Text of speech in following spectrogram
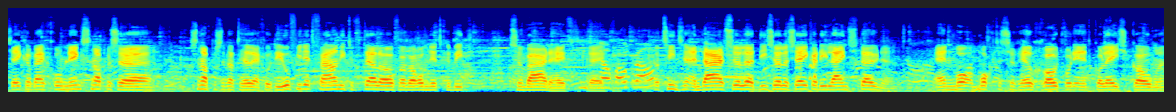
Zeker bij GroenLinks snappen ze, snappen ze dat heel erg goed. Die hoef je dit verhaal niet te vertellen over waarom dit gebied zijn waarde heeft gekregen. Dat zien ze zelf ook wel? Dat zien ze. En daar zullen, die zullen zeker die lijn steunen. En mochten ze heel groot worden in het college komen,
